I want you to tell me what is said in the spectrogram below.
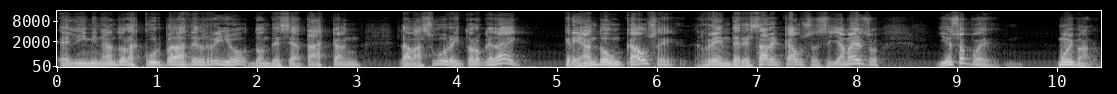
eliminando las curvas del río donde se atascan la basura y todo lo que da, creando un cauce, reenderezar el cauce, se llama eso. Y eso pues, muy malo.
